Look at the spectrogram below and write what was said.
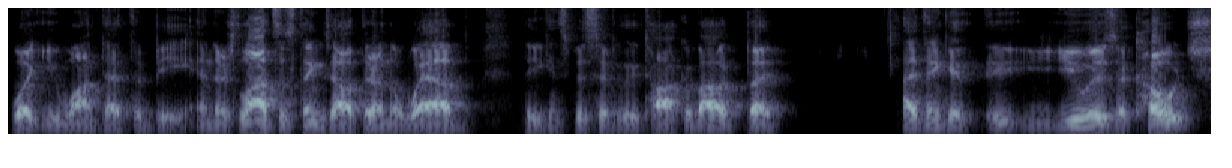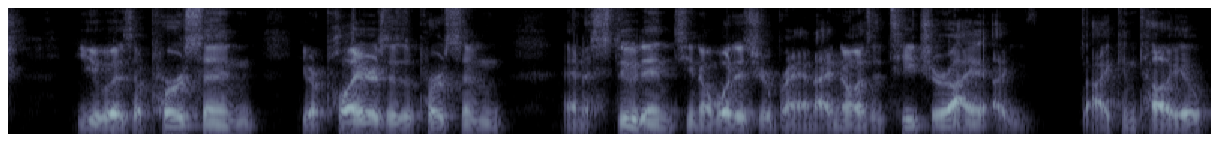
what you want that to be. And there's lots of things out there on the web that you can specifically talk about but I think it, you as a coach, you as a person, your players as a person, and a student, you know, what is your brand? I know as a teacher, I, I, I can tell you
